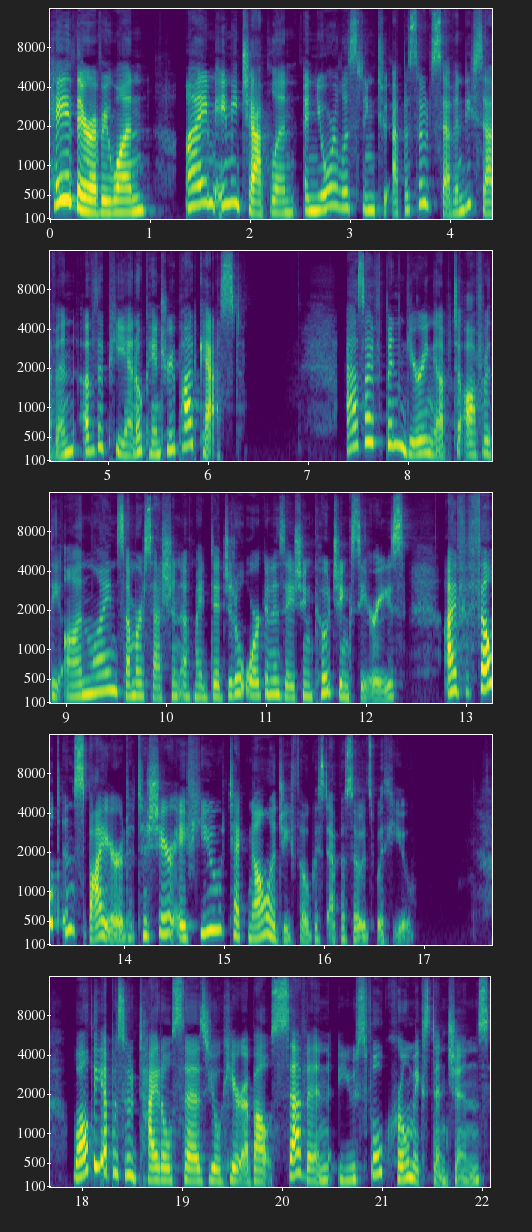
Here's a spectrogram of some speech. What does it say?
Hey there, everyone. I'm Amy Chaplin, and you're listening to episode 77 of the Piano Pantry podcast. As I've been gearing up to offer the online summer session of my digital organization coaching series, I've felt inspired to share a few technology focused episodes with you. While the episode title says you'll hear about seven useful Chrome extensions,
